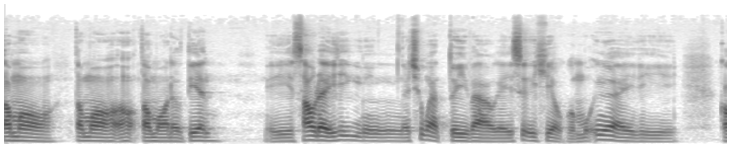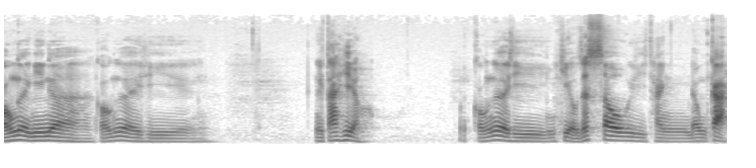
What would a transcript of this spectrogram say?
tò mò tò mò họ tò mò đầu tiên. Thì sau đấy thì nói chung là tùy vào cái sự hiểu của mỗi người thì có người nghi ngờ, có người thì người ta hiểu. Có người thì hiểu rất sâu thì thành đồng cảm.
